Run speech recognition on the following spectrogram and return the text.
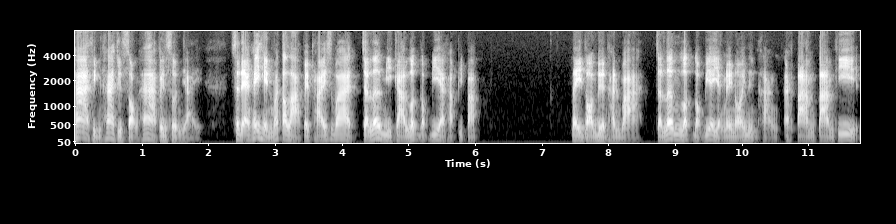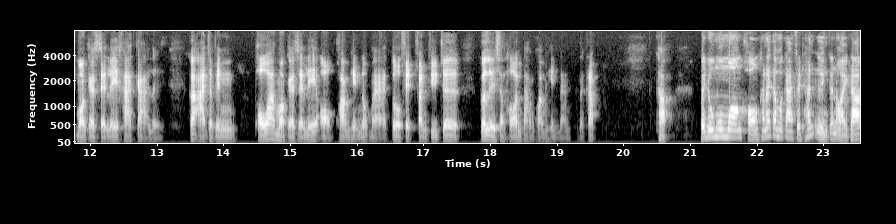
ห้าถึงห้าจุดสองห้าเป็นส่วนใหญ่ แสดงให้เห็นว่าตลาดไป price ว่าจะเริ่มมีการลดดอกเบี้ยครับพี่ปั๊บในตอนเดือนธันวาจะเริ่มลดดอกเบี้ยอย่างน้อยๆหนึ่งครั้งอะตามตามที่มอร์แกนสแตนลีย์คาดการณ์เลย ก็อาจจะเป็นเพราะว่ามอร์แกนสแตนลีย์ออกความเห็นออกมาตัว Fed Fund Future ก็เลยสะท้อนตามความเห็นนั้นนะครับ ครับ ไปดูมุมมองของคณะกรรมการเฟดท่านอื่นกันหน่อยครับ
